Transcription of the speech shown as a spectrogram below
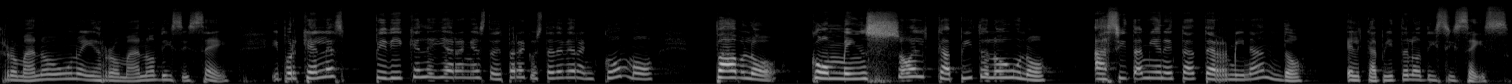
Romanos 1 y Romanos 16. ¿Y por qué les pedí que leyeran esto, es para que ustedes vieran cómo Pablo comenzó el capítulo 1, así también está terminando el capítulo 16.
